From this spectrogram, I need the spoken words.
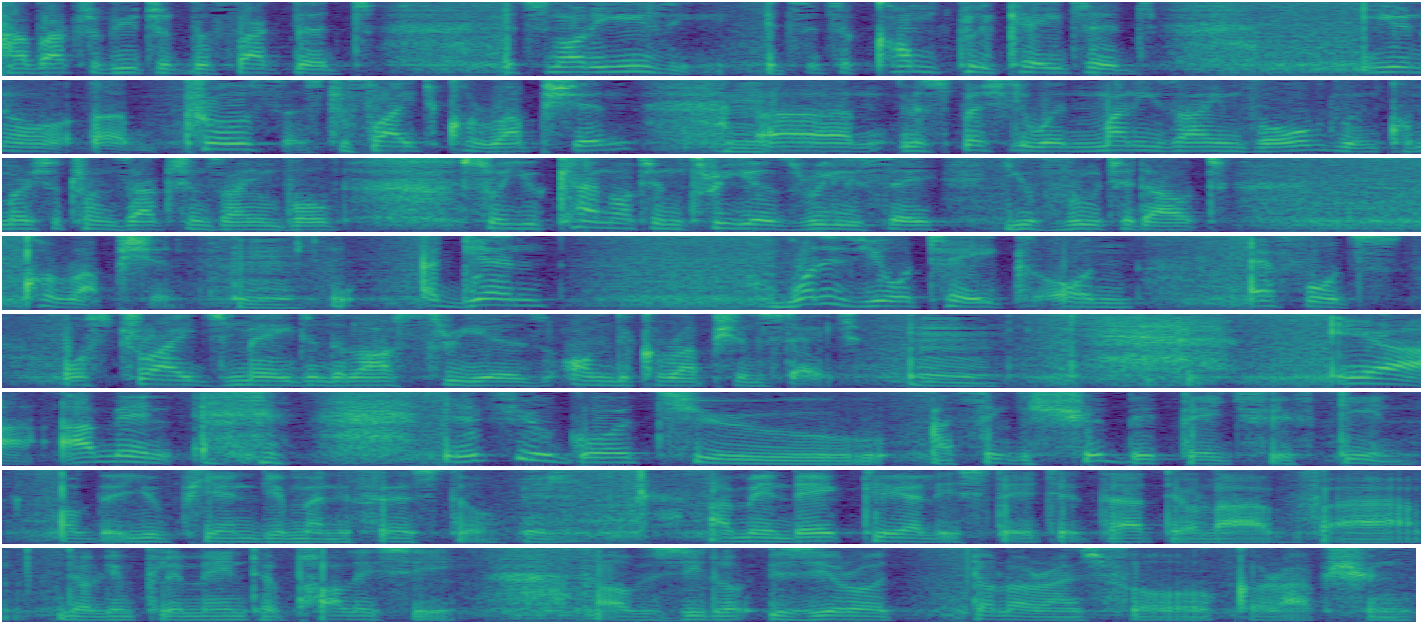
have attributed the fact that it's not easy. It's it's a complicated you know, uh, process to fight corruption, mm. um, especially when monies are involved, when commercial transactions are involved. So you cannot in three years really say you've rooted out corruption. Mm. Again, what is your take on efforts or strides made in the last three years on the corruption stage? Mm. Yeah, I mean, if you go to, I think it should be page 15 of the UPND manifesto, mm I mean, they clearly stated that they'll have, um, they'll implement a policy of zero, zero tolerance for corruption.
